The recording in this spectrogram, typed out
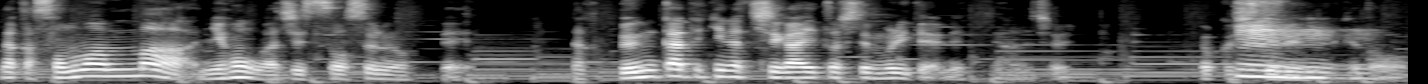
なんかそのまんま日本が実装するのって、なんか文化的な違いとして無理だよねって話をよくしてるんだけど、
